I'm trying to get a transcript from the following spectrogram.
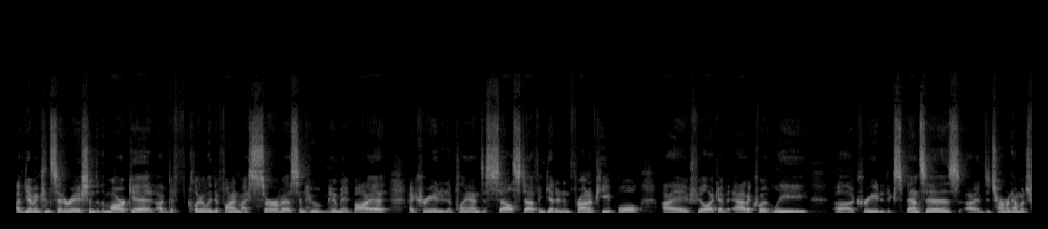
i've given consideration to the market i've def- clearly defined my service and who who may buy it i created a plan to sell stuff and get it in front of people i feel like i've adequately uh, created expenses. I've determined how much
